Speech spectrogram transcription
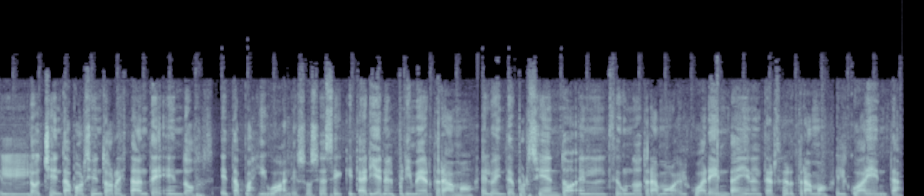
el 80% restante en dos etapas iguales. O sea, se quitaría en el primer tramo el 20%, en el segundo tramo el 40% y en el tercer tramo el 40%.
